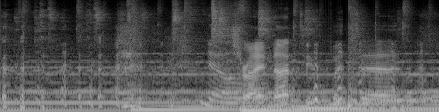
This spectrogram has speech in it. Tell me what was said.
no. Try not to, but uh,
